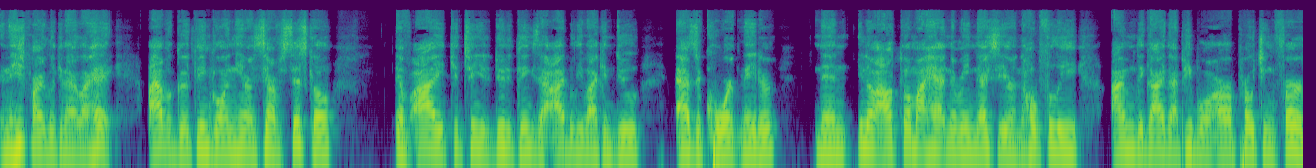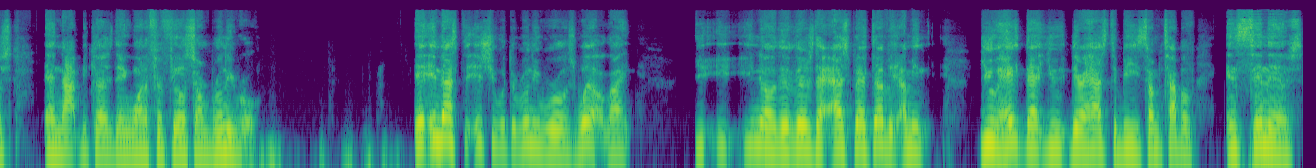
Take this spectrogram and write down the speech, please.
and he's probably looking at like, hey, I have a good thing going here in San Francisco. If I continue to do the things that I believe I can do as a coordinator then you know I'll throw my hat in the ring next year, and hopefully I'm the guy that people are approaching first, and not because they want to fulfill some Rooney Rule. And, and that's the issue with the Rooney Rule as well. Like you, you, know, there's that aspect of it. I mean, you hate that you there has to be some type of incentives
